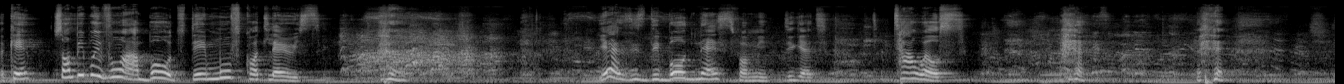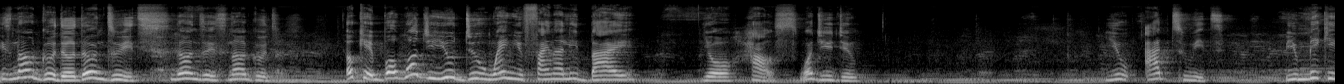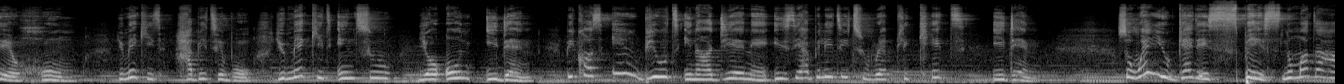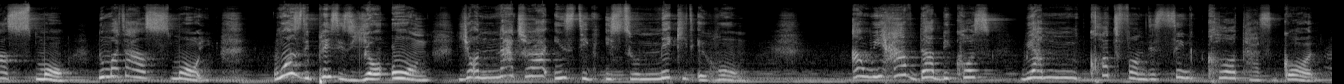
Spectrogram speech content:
okay? Some people even are bold, they move cutleries. yes, it's the boldness for me. Do you get? Towels. it's not good though. Don't do it. Don't do it. It's not good. Okay, but what do you do when you finally buy your house? What do you do? You add to it. You make it a home. You make it habitable. You make it into your own Eden. Because inbuilt in our DNA is the ability to replicate Eden. So when you get a space, no matter how small, no matter how small, once the place is your own, your natural instinct is to make it a home. And we have that because we are cut from the same cloth as God.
